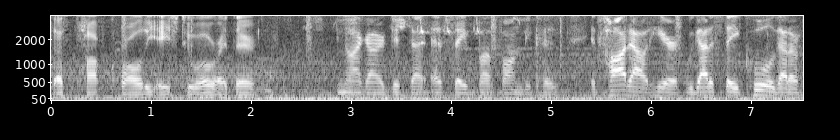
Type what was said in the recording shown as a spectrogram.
That's top quality H2O right there. You know I gotta get that SA buff on because it's hot out here. We gotta stay cool. Gotta,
